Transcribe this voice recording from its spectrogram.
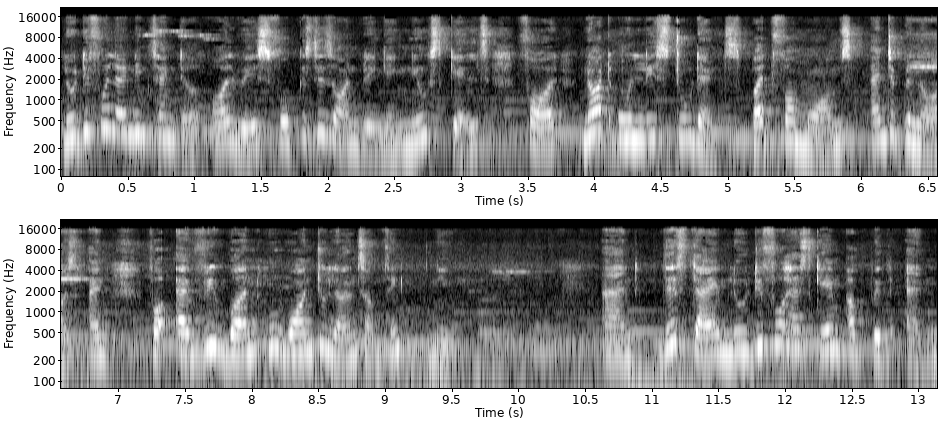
LUDIFU Learning Center always focuses on bringing new skills for not only students but for moms, entrepreneurs and for everyone who want to learn something new. And this time LUDIFU has came up with an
